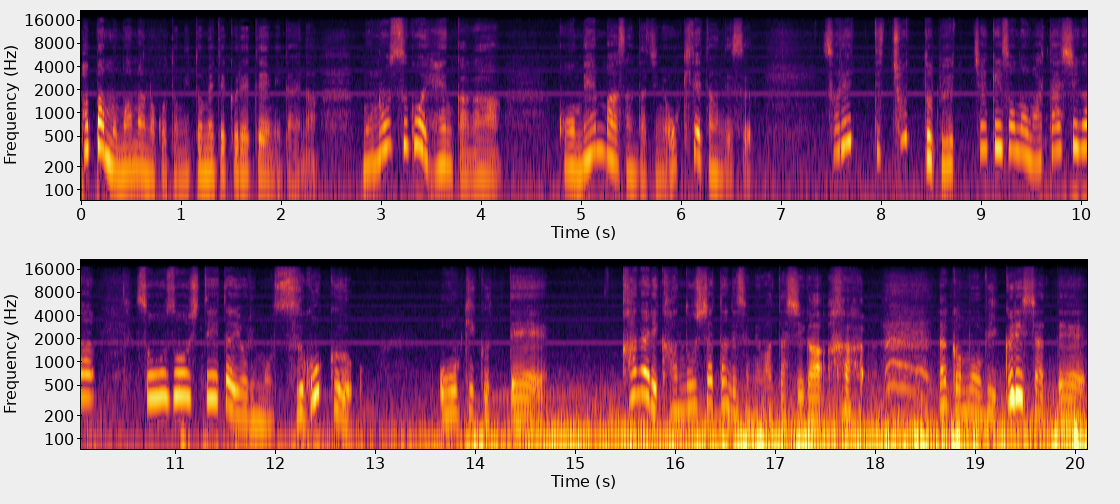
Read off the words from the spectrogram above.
パパもママのこと認めてくれてみたいなものすごい変化がこうメンバーさんたちに起きてたんです。それってちょっとぶっちゃけその私が想像していたよりもすごく大きくってかなり感動しちゃったんですよね私が なんかもうびっくりしちゃって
